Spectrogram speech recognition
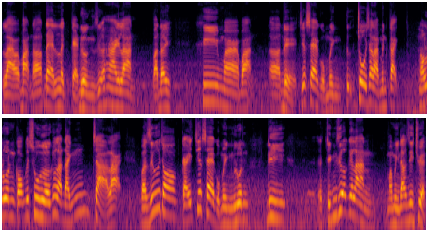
là bạn đã đè lên lệch kẻ đường giữa hai làn. Và đây khi mà bạn à, để chiếc xe của mình tự trôi ra làn bên cạnh nó luôn có cái xu hướng là đánh trả lại và giữ cho cái chiếc xe của mình luôn đi ờ, chính giữa cái làn mà mình đang di chuyển.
